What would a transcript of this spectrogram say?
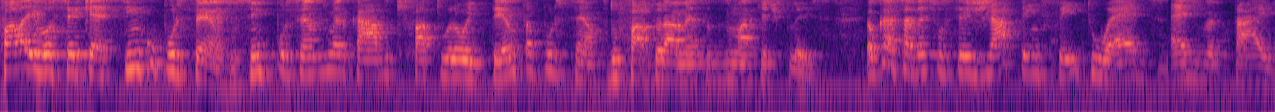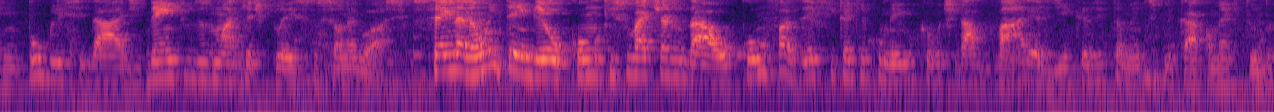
Fala aí você que é 5%, 5% do mercado que fatura 80% do faturamento dos marketplaces. Eu quero saber se você já tem feito ads, advertising, publicidade dentro dos marketplaces do seu negócio. Se ainda não entendeu como que isso vai te ajudar ou como fazer, fica aqui comigo que eu vou te dar várias dicas e também te explicar como é que tudo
